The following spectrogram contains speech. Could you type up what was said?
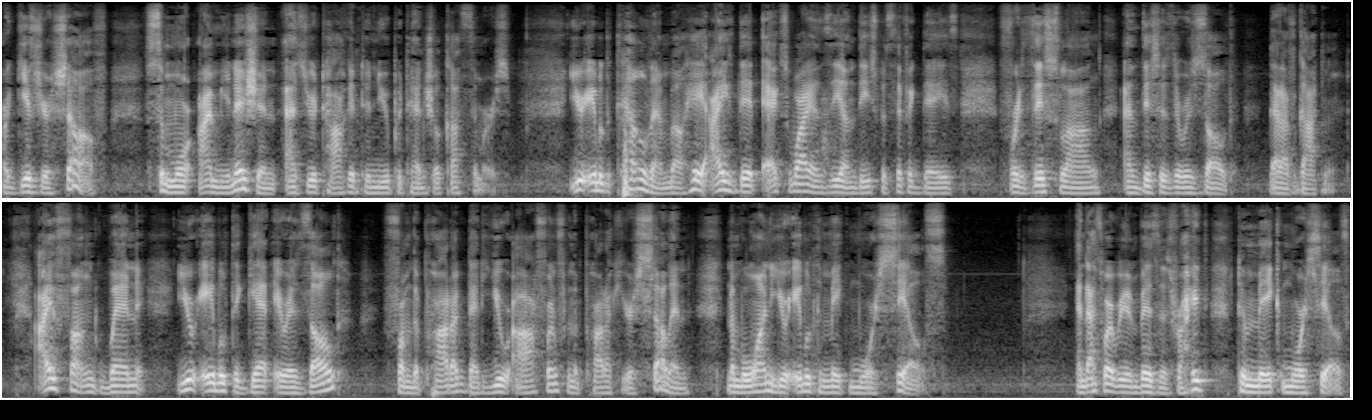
or gives yourself some more ammunition as you're talking to new potential customers you're able to tell them well hey i did x y and z on these specific days for this long and this is the result that i've gotten i found when you're able to get a result from the product that you're offering, from the product you're selling, number one, you're able to make more sales. And that's why we're in business, right? To make more sales.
